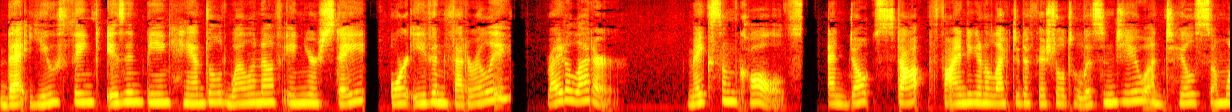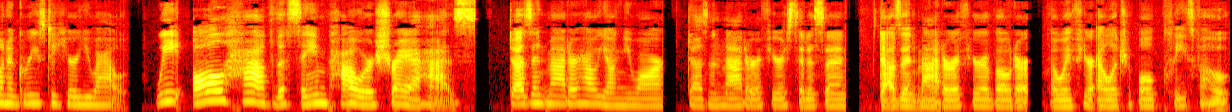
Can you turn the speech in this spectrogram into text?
that you think isn't being handled well enough in your state or even federally, write a letter, make some calls, and don't stop finding an elected official to listen to you until someone agrees to hear you out. We all have the same power Shreya has. Doesn't matter how young you are, doesn't matter if you're a citizen, doesn't matter if you're a voter, though if you're eligible, please vote.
